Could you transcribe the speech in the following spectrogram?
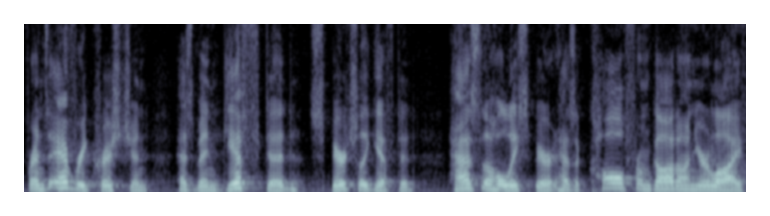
Friends, every Christian has been gifted, spiritually gifted, has the Holy Spirit, has a call from God on your life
